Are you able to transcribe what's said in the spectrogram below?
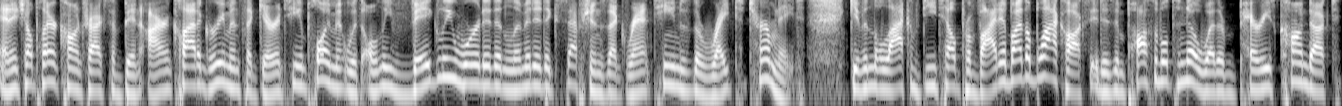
NHL player contracts have been ironclad agreements that guarantee employment with only vaguely worded and limited exceptions that grant teams the right to terminate. Given the lack of detail provided by the Blackhawks, it is impossible to know whether Perry's conduct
